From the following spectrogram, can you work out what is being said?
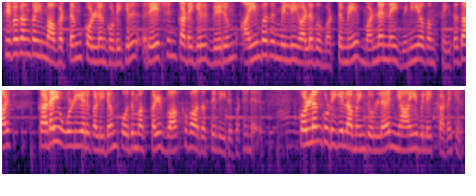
சிவகங்கை மாவட்டம் கொல்லங்குடியில் ரேஷன் கடையில் வெறும் ஐம்பது மில்லி அளவு மட்டுமே மண்ணெண்ணெய் விநியோகம் செய்ததால் கடை ஊழியர்களிடம் பொதுமக்கள் வாக்குவாதத்தில் ஈடுபட்டனர். கொல்லங்குடியில் அமைந்துள்ள நியாய விலைக் கடையில்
